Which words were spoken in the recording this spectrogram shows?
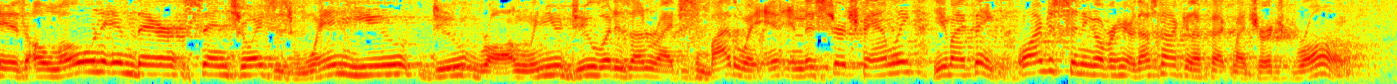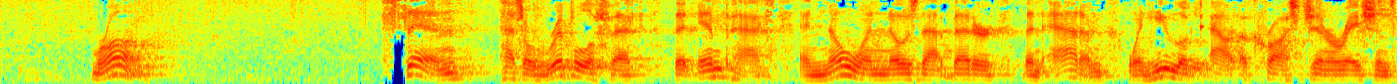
is alone in their sin choices when you do wrong, when you do what is unrighteous. And by the way, in, in this church family, you might think, well, I'm just sitting over here. That's not going to affect my church. Wrong. Wrong. Sin has a ripple effect that impacts, and no one knows that better than Adam when he looked out across generations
